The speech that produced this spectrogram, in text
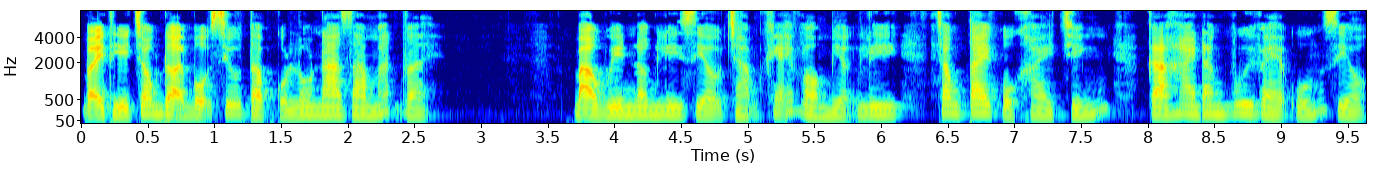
Vậy thì trông đợi bộ siêu tập của Lona ra mắt vậy. Bà Win nâng ly rượu chạm khẽ vào miệng ly trong tay của Khải Chính. Cả hai đang vui vẻ uống rượu.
